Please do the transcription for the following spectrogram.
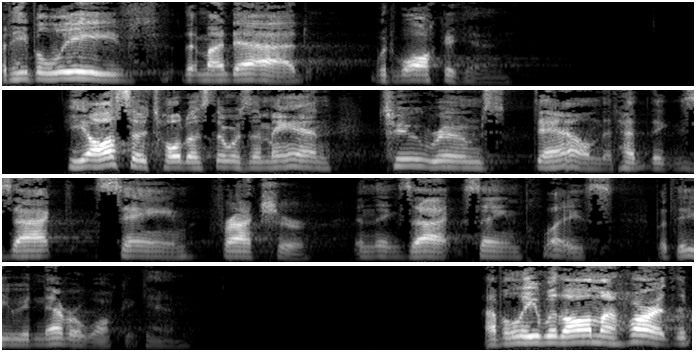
but he believed that my dad would walk again. He also told us there was a man two rooms down that had the exact same fracture in the exact same place, but that he would never walk again. I believe with all my heart that,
